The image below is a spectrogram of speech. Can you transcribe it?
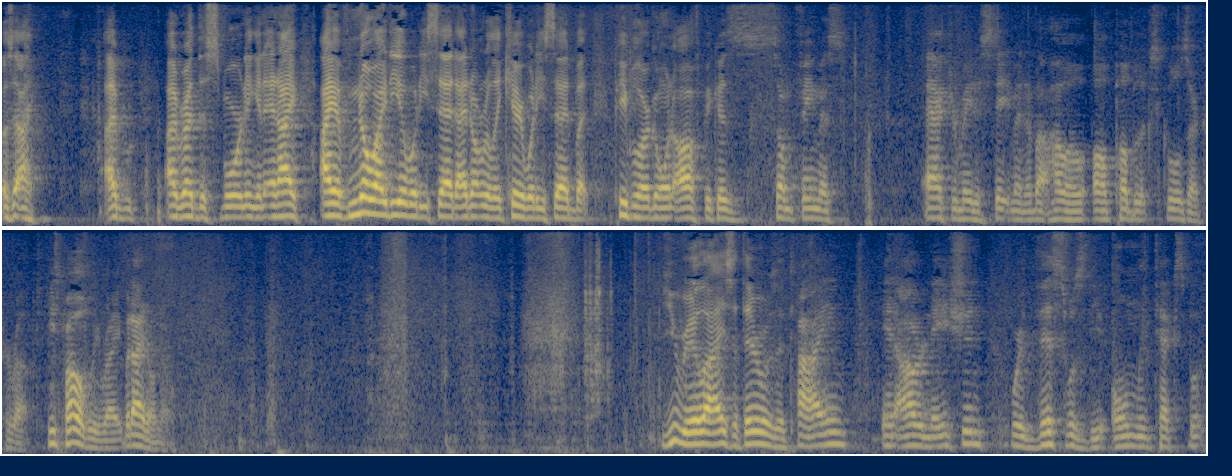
Listen, I, I, I read this morning, and, and I, I have no idea what he said. I don't really care what he said, but people are going off because some famous actor made a statement about how all public schools are corrupt. He's probably right, but I don't know. You realize that there was a time in our nation where this was the only textbook?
